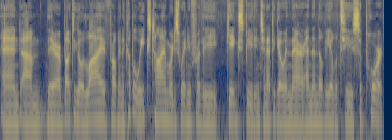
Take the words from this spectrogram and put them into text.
and um, they're about to go live probably in a couple weeks' time. We're just waiting for the gig speed internet to go in there, and then they'll be able to support.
